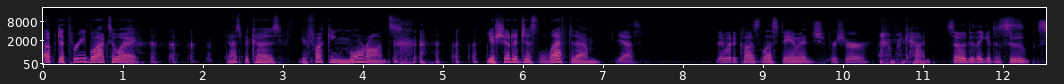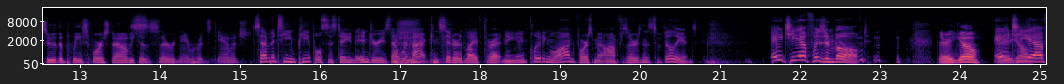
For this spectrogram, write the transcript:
up to three blocks away. That's because you're fucking morons. You should have just left them. yes. They would have caused less damage for sure. Oh my god. So, do they get to sue sue the police force now because their neighborhood's damaged? 17 people sustained injuries that were not considered life threatening, including law enforcement officers and civilians. ATF was involved. There you go. There you go. ATF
